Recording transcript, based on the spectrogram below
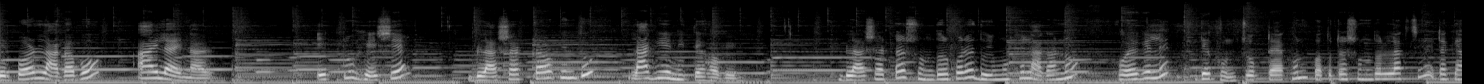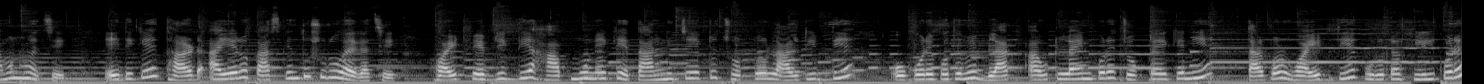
এরপর লাগাবো আইলাইনার একটু হেসে ব্লাশারটাও কিন্তু লাগিয়ে নিতে হবে। ব্লাশারটা সুন্দর করে দুই মুখে লাগানো হয়ে গেলে দেখুন, চোখটা এখন কতটা সুন্দর লাগছে, এটা কেমন হয়েছে? এইদিকে থার্ড আইয়েরও কাজ কিন্তু শুরু হয়ে গেছে। হোয়াইট ফেব্রিক দিয়ে হাফ মুন এঁকে তার নিচে একটু ছোট্ট লাল টিপ দিয়ে ওপরে প্রথমে ব্ল্যাক আউটলাইন করে চোখটা এঁকে নিয়ে তারপর হোয়াইট দিয়ে পুরোটা ফিল করে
